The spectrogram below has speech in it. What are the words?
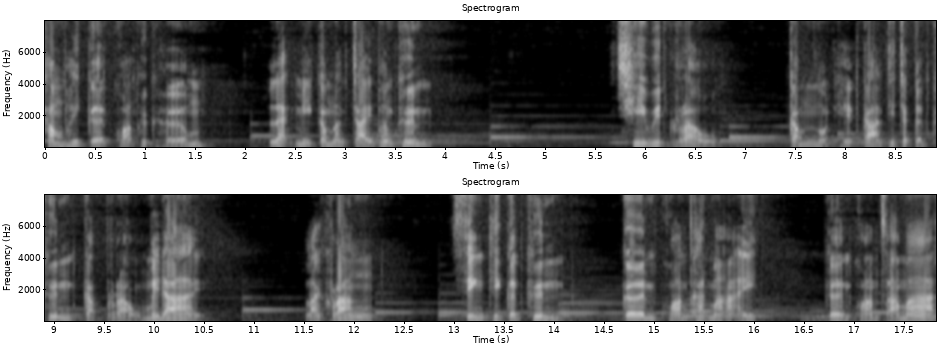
ทำให้เกิดความฮึกเหิม และมีกำลังใจเพิ่มขึ้น ชีวิตเรากำหนดเหตุการณ์ที่จะเกิดขึ้นกับเราไม่ได้ หลายครั้ง สิ่งที่เกิดขึ้น เกินความคาดหมาย เกินความสามารถ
